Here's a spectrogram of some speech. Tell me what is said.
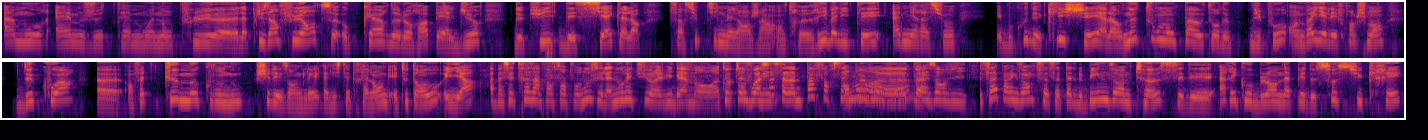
amour-aime, je t'aime moi non plus, la plus influente au cœur de l'Europe et elle dure depuis des siècles. Alors c'est un subtil mélange hein, entre rivalité, admiration et beaucoup de clichés. Alors ne tournons pas autour du pot, on va y aller franchement. De quoi, euh, en fait, que moquons-nous chez les Anglais? La liste est très longue et tout en haut, il y a... Ah bah c'est très important pour nous, c'est la nourriture évidemment. Hein. Quand on voit ça, ça donne pas forcément euh, très bah, envie. Ça par exemple, ça s'appelle le beans on toast, c'est des haricots blancs nappés de sauce sucrée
